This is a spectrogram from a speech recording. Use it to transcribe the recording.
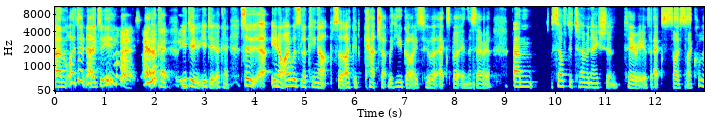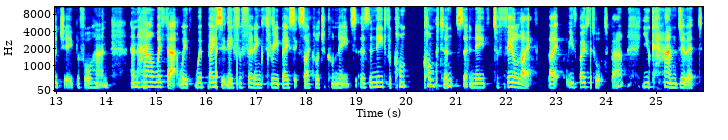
Um, well, I don't know. Do you? Yeah, okay, it. you do. You do. Okay. So uh, you know, I was looking up so I could catch up with you guys who are expert in this area. Um, self-determination theory of exercise psychology beforehand and how with that we we're basically fulfilling three basic psychological needs there's the need for comp- competence that need to feel like like you've both talked about you can do it.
